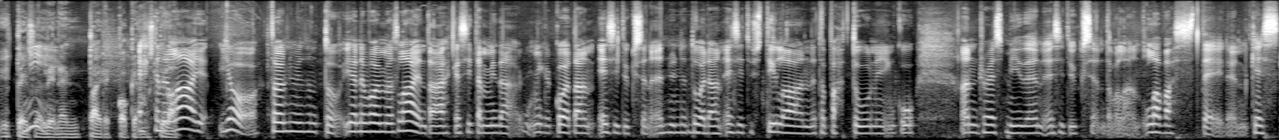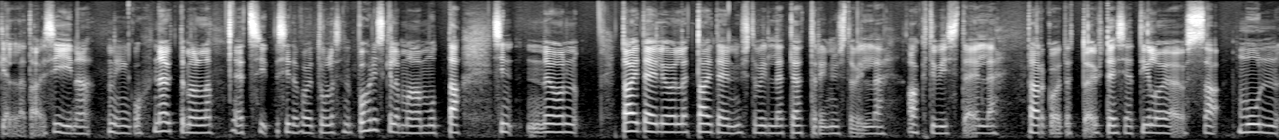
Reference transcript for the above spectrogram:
yhteisöllinen niin. taidekokemus. Ehkä ne laaja... Joo, toi on hyvin sanottu. Ja ne voi myös laajentaa ehkä sitä, mitä, mikä koetaan esityksenä. Nyt ne tuodaan mm. esitystilaan, ne tapahtuu niin kuin Undress Meethen esityksen tavallaan lavasteiden keskellä tai siinä niin kuin näyttämällä. Että sit, sitä voi tulla sinne pohdiskelemaan, mutta sin, ne on taiteilijoille, taiteen ystäville, teatterin ystäville, aktivisteille tarkoitettuja yhteisiä tiloja, jossa mun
